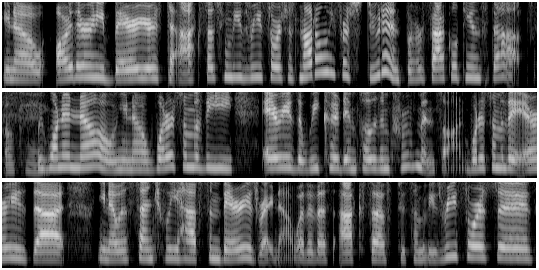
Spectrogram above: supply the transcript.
you know, are there any barriers to accessing these resources, not only for students but for faculty and staff. Okay. We want to know, you know, what are some of the areas that we could impose improvements on? What are some of the areas that, you know, essentially have some barriers right now, whether that's access to some of these resources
